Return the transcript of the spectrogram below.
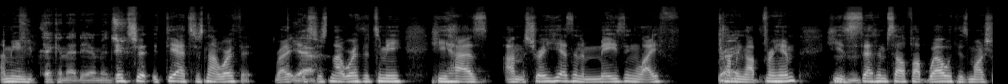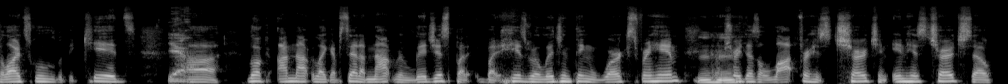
I mean, keep taking that damage. it's ju- yeah, it's just not worth it, right? Yeah. It's just not worth it to me. He has, I'm sure he has an amazing life coming up for him. He's Mhm. set himself up well with his martial arts schools, with the kids. yeah, Uh, look, I'm not like I've said, I'm not religious, but but his religion thing works for him. I'm Mhm. sure he does a lot for his church and in his church. So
